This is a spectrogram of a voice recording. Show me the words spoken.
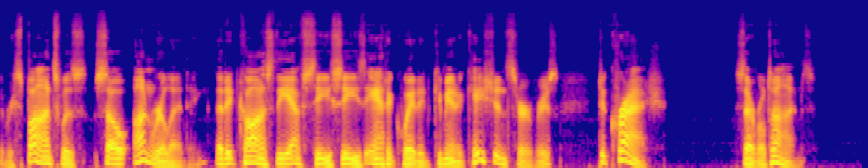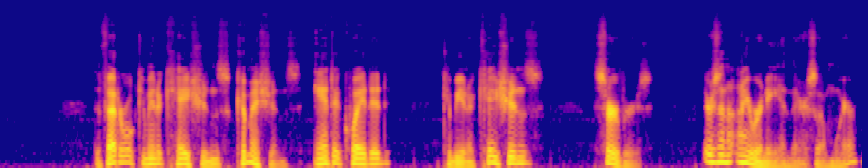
The response was so unrelenting that it caused the FCC's antiquated communication servers to crash several times. The Federal Communications Commission's antiquated communications servers. There's an irony in there somewhere.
